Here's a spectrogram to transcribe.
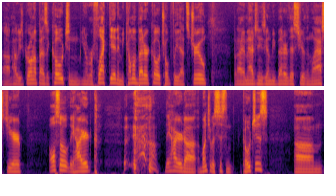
um, how he's grown up as a coach and you know reflected and become a better coach. Hopefully that's true, but I imagine he's going to be better this year than last year. Also, they hired they hired uh, a bunch of assistant coaches. Um,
